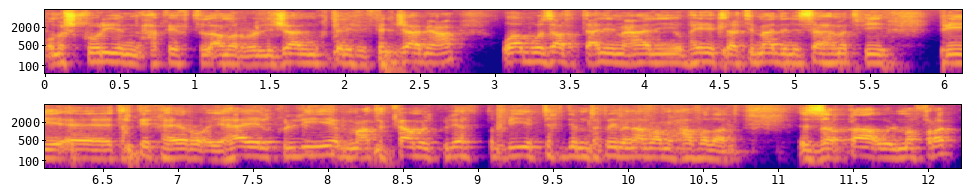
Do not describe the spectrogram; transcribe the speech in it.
ومشكورين حقيقة الأمر. اللجان المختلفه في الجامعة وبوزاره التعليم العالي وبهيئه الاعتماد اللي ساهمت في في تحقيق هذه الرؤية، هاي الكلية مع تكامل الكليات الطبية بتخدم تقريبا أربع محافظات. الزرقاء والمفرق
